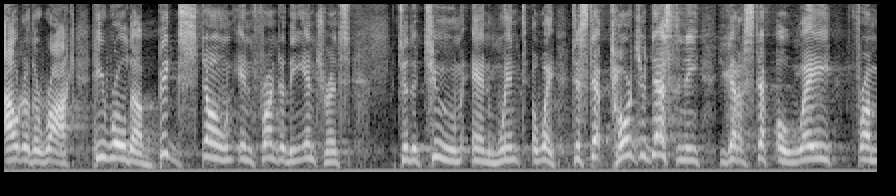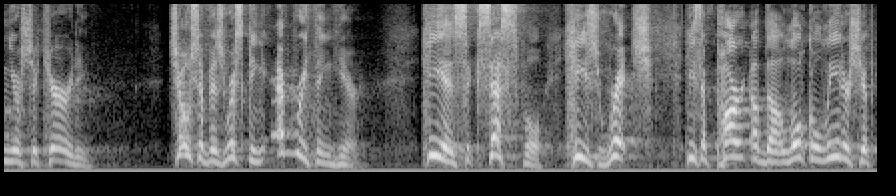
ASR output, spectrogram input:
out of the rock. He rolled a big stone in front of the entrance to the tomb and went away. To step towards your destiny, you got to step away from your security. Joseph is risking everything here. He is successful, he's rich, He's a part of the local leadership.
